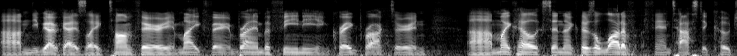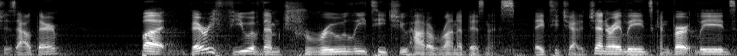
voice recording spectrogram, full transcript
Um, you've got guys like Tom Ferry and Mike Ferry and Brian Buffini and Craig Proctor and uh, Mike Hellickson. Like, there's a lot of fantastic coaches out there but very few of them truly teach you how to run a business. They teach you how to generate leads, convert leads,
